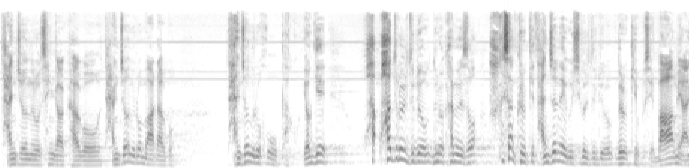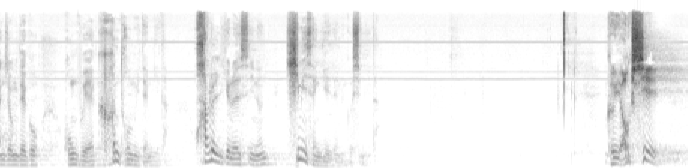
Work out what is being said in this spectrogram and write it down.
단전으로 생각하고 단전으로 말하고 단전으로 호흡하고 여기에 화, 두를 노력 하면서 항상 그렇게 단전의 의식을 노력해 보세요. 마음이 안정되고 공부에 큰 도움이 됩니다. 화를 이겨낼 수 있는 힘이 생기게 되는 것입니다. 그리고 역시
